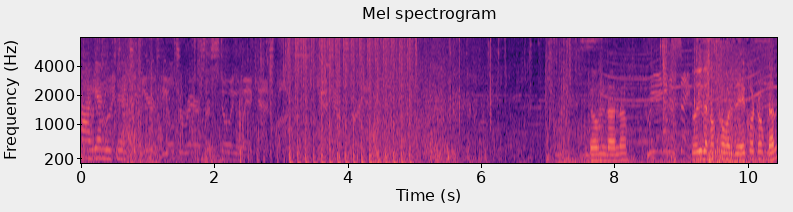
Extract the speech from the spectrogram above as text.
आ गया नीचे। डोम डालो। safe. चोरी कर कवर दे एक और टॉप डाल।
